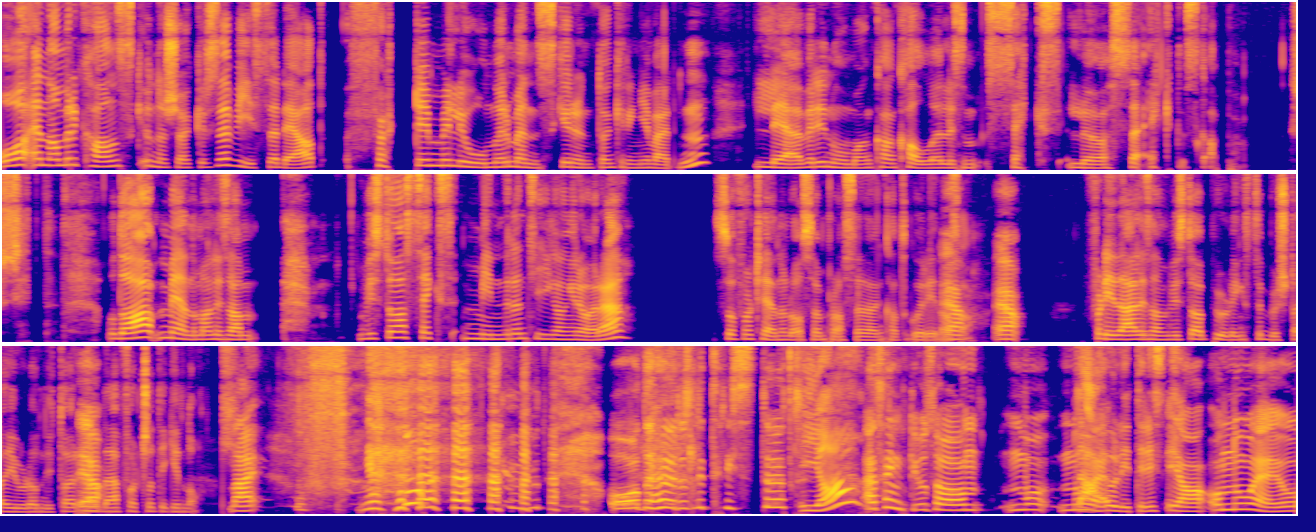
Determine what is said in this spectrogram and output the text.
Og en amerikansk undersøkelse viser det at 40 millioner mennesker rundt omkring i verden lever i noe man kan kalle liksom sexløse ekteskap. Shit. Og da mener man liksom Hvis du har sex mindre enn ti ganger i året, så fortjener du også en plass i den kategorien, Ja. altså. ja. Fordi det er liksom Hvis du har pulings til bursdag, jul og nyttår, ja. Ja. det er fortsatt ikke nok. Nei. Uff. Gud. Å, det høres litt trist ut. Ja, Jeg tenker jo sånn nå, nå det er jo litt trist. Ja, og nå er jo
